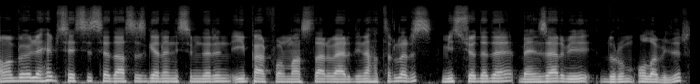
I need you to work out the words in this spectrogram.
Ama böyle hep sessiz sedasız gelen isimlerin iyi performanslar verdiğini hatırlarız. Missio'da de benzer bir durum olabilir.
